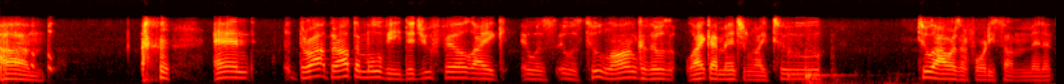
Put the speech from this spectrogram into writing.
Um, and throughout throughout the movie, did you feel like it was it was too long? Because it was like I mentioned, like two two hours and forty something minutes.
